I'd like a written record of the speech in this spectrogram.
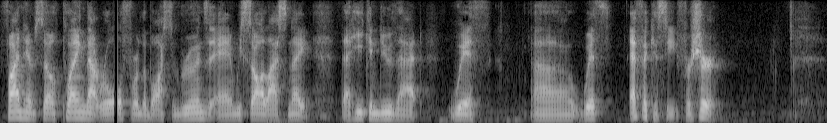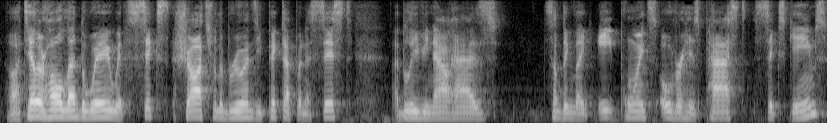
find himself playing that role for the Boston Bruins, and we saw last night that he can do that with uh, with efficacy for sure. Uh, Taylor Hall led the way with six shots for the Bruins. He picked up an assist. I believe he now has something like eight points over his past six games.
